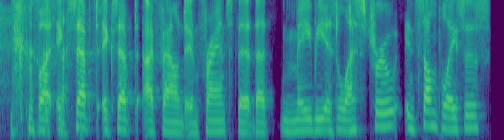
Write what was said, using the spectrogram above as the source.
but except, except I found in France that that maybe is less true. In some places,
